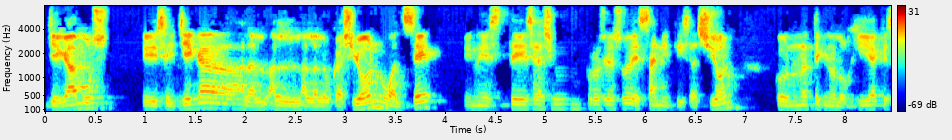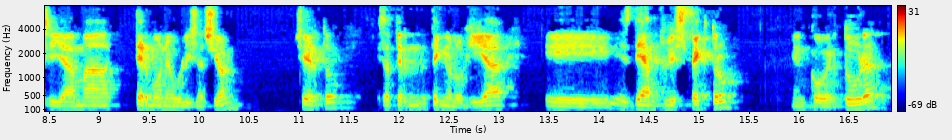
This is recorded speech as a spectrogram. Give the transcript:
llegamos, eh, se llega a la, a la, locación o al set, en este se hace un proceso de sanitización con una tecnología que se llama termonebulización, ¿cierto? Esa tecnología eh, es de amplio espectro, en cobertura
